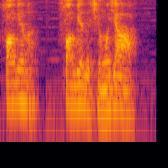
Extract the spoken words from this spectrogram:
方便吗？方便的情况下。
